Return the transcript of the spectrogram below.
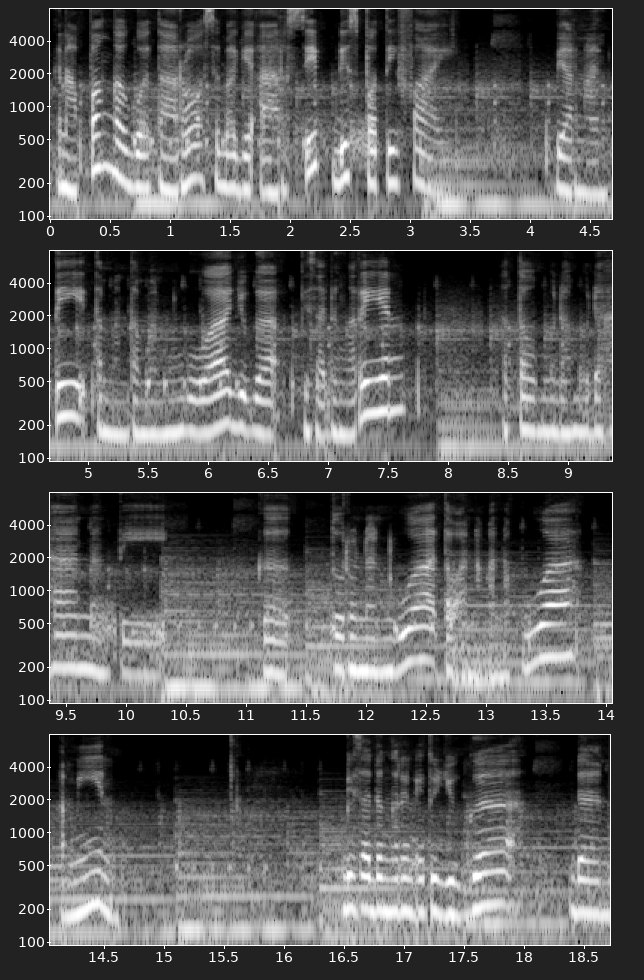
Kenapa nggak gue taruh sebagai arsip di Spotify? Biar nanti teman-teman gue juga bisa dengerin atau mudah-mudahan nanti ke turunan gue atau anak-anak gue amin. Bisa dengerin itu juga dan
